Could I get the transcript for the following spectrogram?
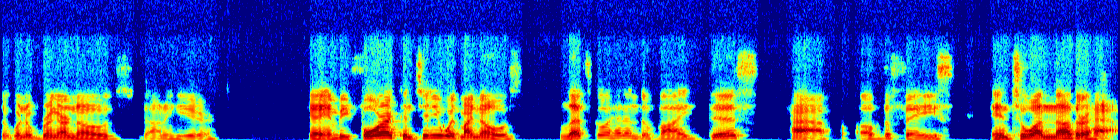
So we're going to bring our nose down in here. Okay, and before I continue with my nose, let's go ahead and divide this half of the face into another half.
